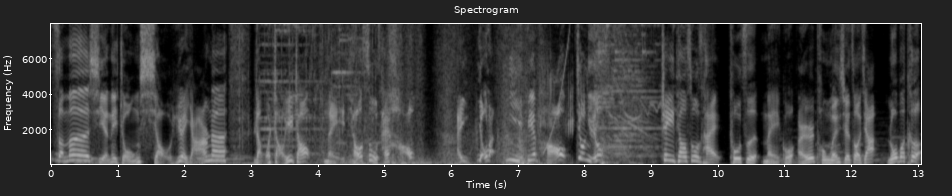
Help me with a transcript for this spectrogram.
怎么写那种小月牙呢？让我找一找哪条素材好。哎，有了，你别跑，就你喽。这条素材出自美国儿童文学作家罗伯特·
